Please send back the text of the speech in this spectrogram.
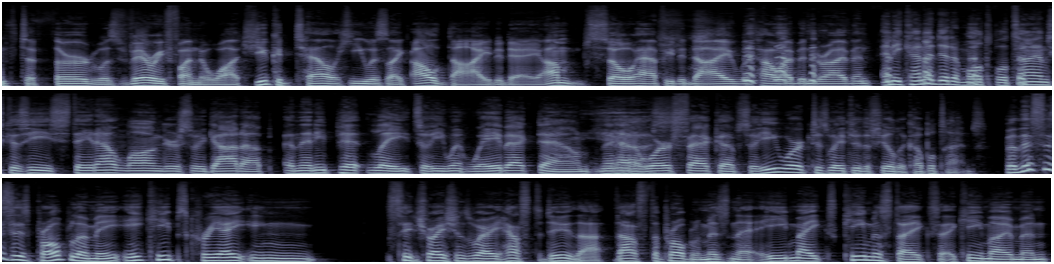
15th to third, was very fun to watch. You could tell he was like, I'll die today. I'm so happy to die with how I've been driving. And he kind of did it multiple times because he stayed out longer, so he got up, and then he pit late, so he went way back down, and then had to work Yes. back up. So he worked his way through the field a couple times. But this is his problem. He he keeps creating situations where he has to do that. That's the problem, isn't it? He makes key mistakes at a key moment.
